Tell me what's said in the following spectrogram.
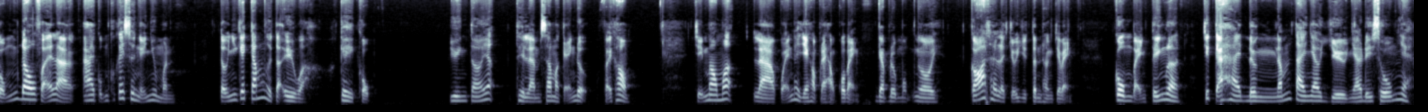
cũng đâu phải là ai cũng có cái suy nghĩ như mình. Tự nhiên cái cấm người ta yêu à, kỳ cục. Duyên tới á thì làm sao mà cản được, phải không? Chỉ mong á là quãng thời gian học đại học của bạn gặp được một người có thể là chủ dự tinh thần cho bạn, cùng bạn tiến lên, chứ cả hai đừng nắm tay nhau dìu nhau đi xuống nha.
